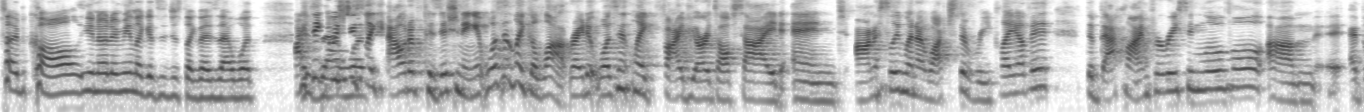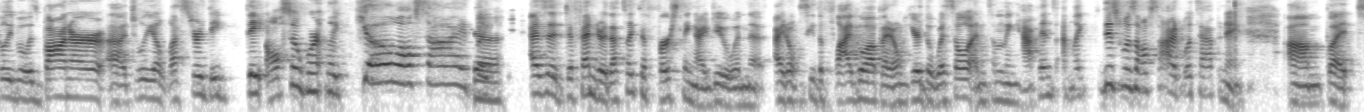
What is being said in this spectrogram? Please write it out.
type call? You know what I mean? Like is it just like that? Is that what? I think it was what, just like out of positioning. It wasn't like a lot, right? It wasn't like five yards offside. And honestly, when I watched the replay of it, the back line for Racing Louisville, um, I believe it was Bonner, uh, Julia Lester. They they also weren't like yo offside. Yeah. Like as a defender, that's like the first thing I do when the I don't see the flag go up, I don't hear the whistle, and something happens. I'm like, this was offside. What's happening? Um, but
